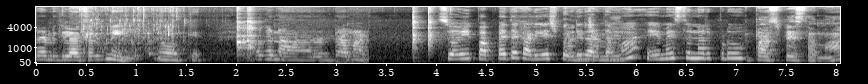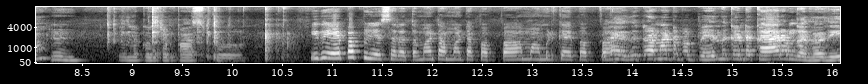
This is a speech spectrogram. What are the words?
రెండు గ్లాసులు నీళ్ళు. ఓకే. ఒక నా రెండు టమాటా. సో ఈ పప్పు అయితే కడిగేసి పెట్టి రత్తమ్మ ఏమేస్తున్నారు ఇప్పుడు? పసుపు వేస్తామా? ఇందులో కొంచెం పసుపు. ఇది ఏ పప్పు చేస్తారు అత్తమ్మ టమాటా పప్ప? మామిడికాయ పప్ప? లేదు టమాటా పప్పు. ఎందుకంటే కారం కదా అది.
